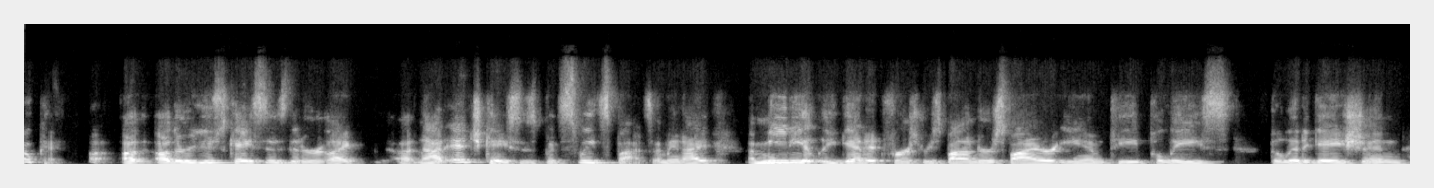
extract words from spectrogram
Okay. Uh, other use cases that are like uh, not edge cases, but sweet spots. I mean, I immediately get it. First responders, fire, EMT, police, the litigation,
